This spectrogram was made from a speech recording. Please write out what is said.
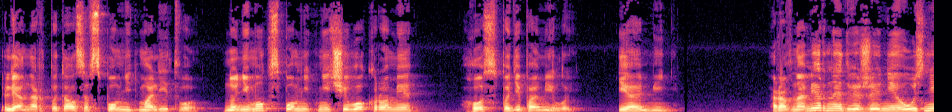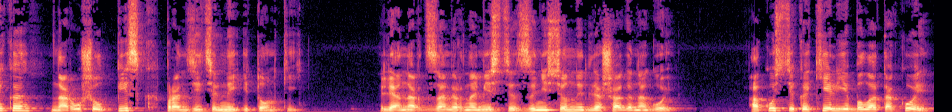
Леонард пытался вспомнить молитву, но не мог вспомнить ничего, кроме «Господи помилуй» и «Аминь». Равномерное движение узника нарушил писк пронзительный и тонкий. Леонард замер на месте, занесенный для шага ногой. Акустика кельи была такой,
